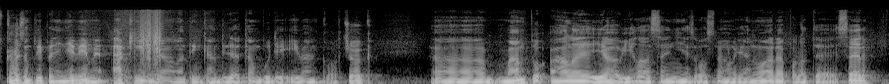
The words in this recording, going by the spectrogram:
v každom prípade nevieme, akým relevantným kandidátom bude Ivan Korčok. E, mám tu ale jeho vyhlásenie z 8. januára podľa TSR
